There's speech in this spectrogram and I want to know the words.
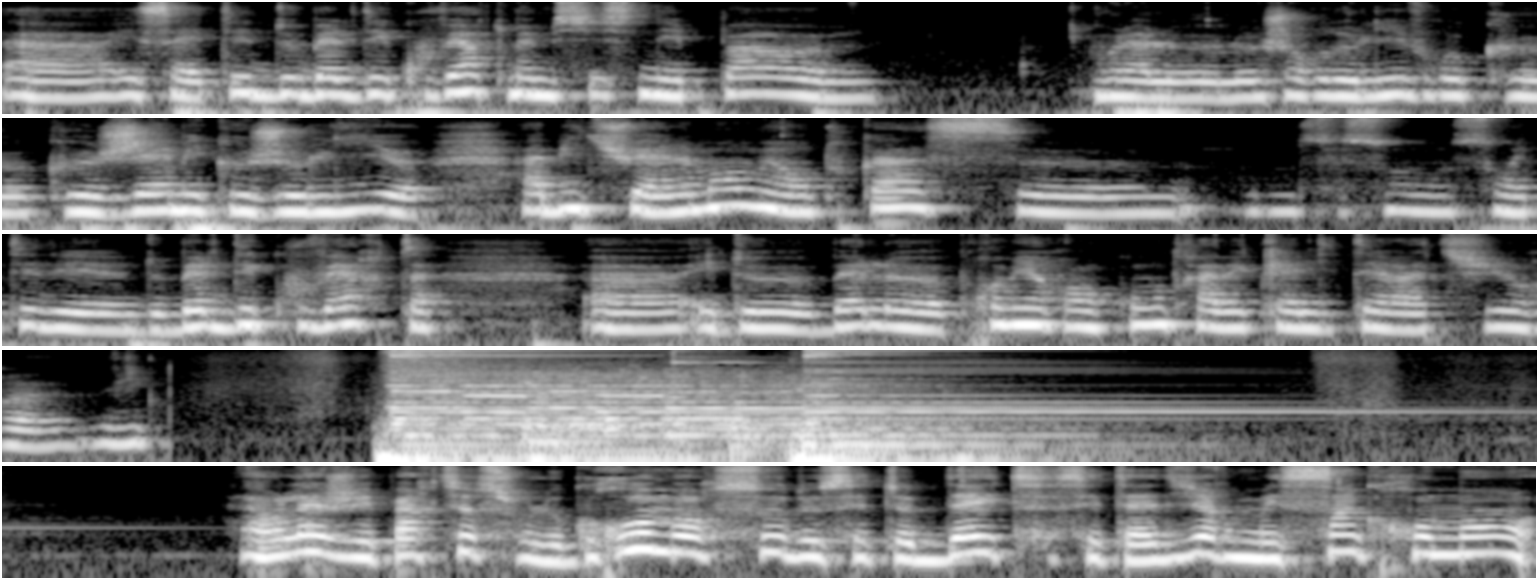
et ça a été de belles découvertes, même si ce n'est pas voilà le, genre de livre que, j'aime et que je lis euh, habituellement, mais en tout cas, ce, sont, été de belles découvertes euh, et de belles premières rencontres avec la littérature euh, Alors là, je vais partir sur le gros morceau de cette update, c'est-à-dire mes cinq romans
